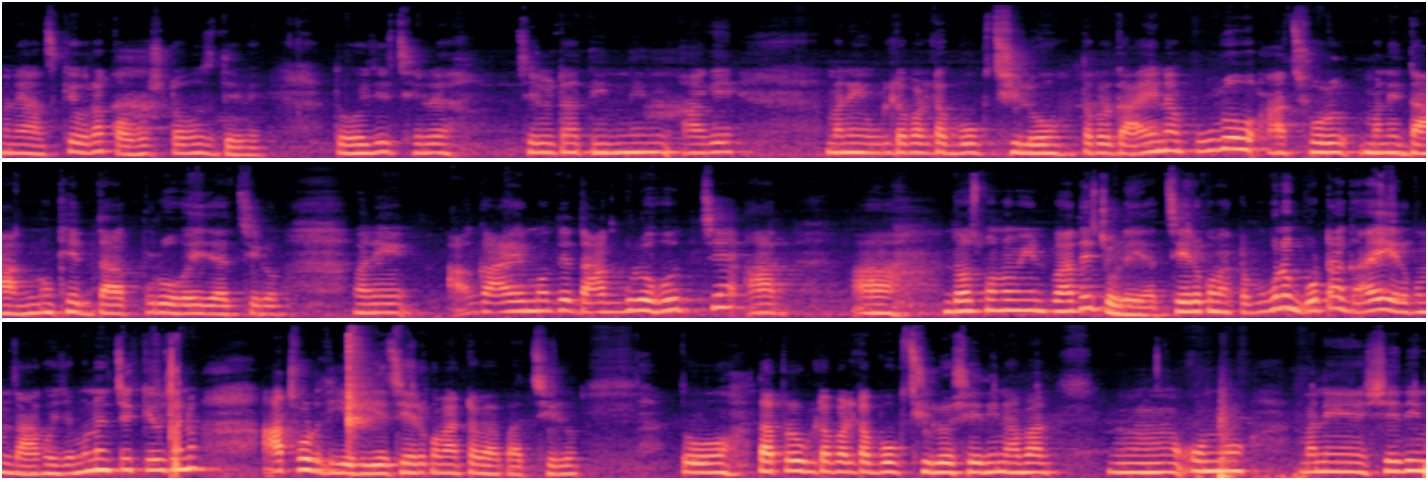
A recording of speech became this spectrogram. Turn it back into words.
মানে আজকে ওরা কবজ টবজ দেবে। তো ওই যে ছেলে ছেলেটা তিন দিন আগে মানে উল্টাপাল্টা বকছিল, তারপর গায়ে না পুরো আছড় মানে দাগ, নখের দাগ পুরো হয়ে যাচ্ছিল। মানে গায়ের মধ্যে দাগগুলো হচ্ছে আর দশ পনেরো মিনিট বাদে চলে যাচ্ছে, এরকম একটা মানে গোটা গায়ে এরকম দাগ হয়ে যায়। মনে হচ্ছে কেউ যেন আছড় দিয়ে দিয়েছে, এরকম একটা ব্যাপার ছিল। তো তারপরে উল্টাপাল্টা বক ছিল সেদিন আবার অন্য মানে সেদিন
